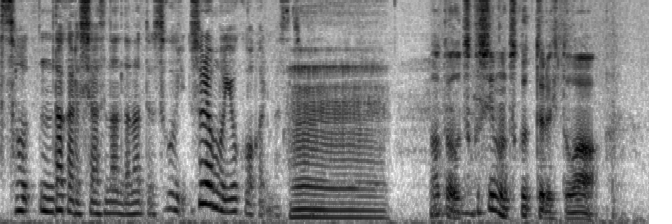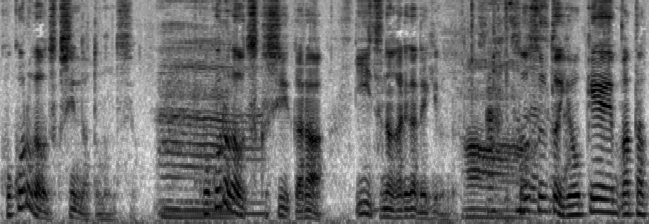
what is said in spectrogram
そううんだから幸せなんだなってすごいそれはもうよくわかります。へえあとは美しいもの作ってる人は心が美しいんだと思うんですよ。心が美しいからいいつながりができるんだと。ああそうすると余計また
